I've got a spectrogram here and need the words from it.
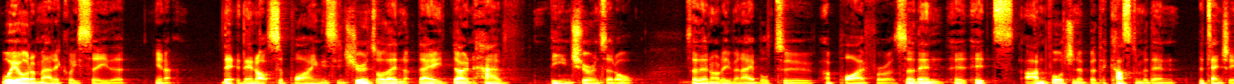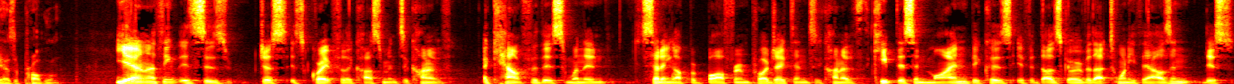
We automatically see that you know they're, not supplying this insurance or they they don't have the insurance at all. So they're not even able to apply for it. So then it, it's unfortunate, but the customer then potentially has a problem. Yeah, and I think this is just it's great for the customer to kind of account for this when they're setting up a bathroom project and to kind of keep this in mind because if it does go over that 20,000 this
